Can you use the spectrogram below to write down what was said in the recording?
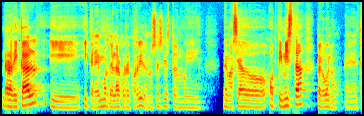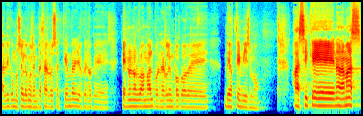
radical y, creemos de largo recorrido. No sé si esto es muy demasiado optimista, pero bueno, eh, tal y como solemos empezar los septiembre, yo creo que, no nos va mal ponerle un poco de, optimismo. Así que nada más,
